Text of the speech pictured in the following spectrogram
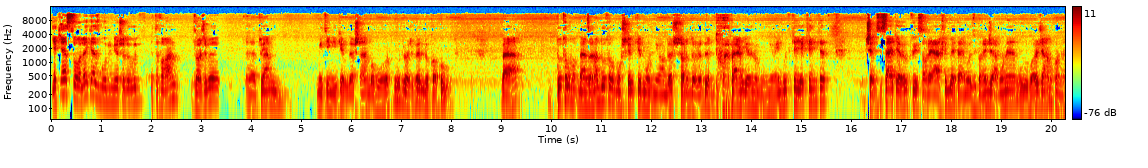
یکی از سوالایی که از مورینیو شده بود اتفاقا راجع به توی هم meetingی که داشتن با board بود راجع به لوکاکو بود. و دو تا به نظر من دو تا مشکلی که مورینیو هم داشت حالا داره دوباره برمیگرده به مورینیو. این بود که یکی اینکه چلسی سعی کرده بود توی سال اخیر بهترین بازیکن جوان اروپا رو جمع کنه.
